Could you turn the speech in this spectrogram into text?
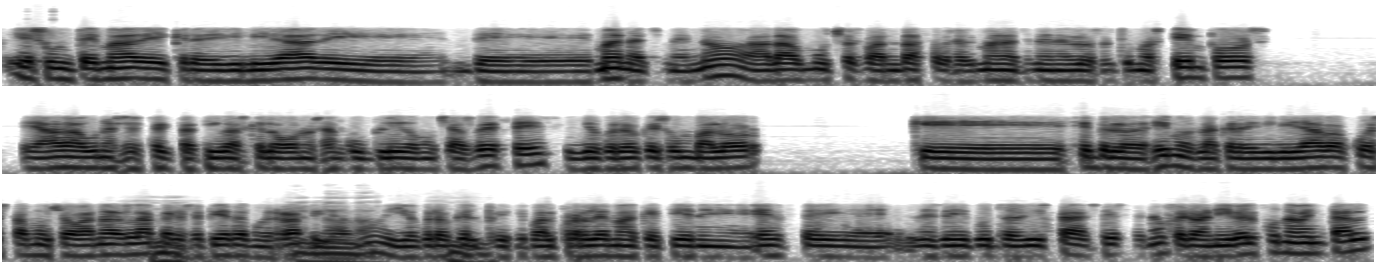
es un tema de credibilidad de, de management, ¿no? Ha dado muchos bandazos el management en los últimos tiempos, ha dado unas expectativas que luego no se han cumplido muchas veces y yo creo que es un valor que siempre lo decimos, la credibilidad cuesta mucho ganarla, pero se pierde muy rápido, ¿no? Y yo creo que el principal problema que tiene ENCE desde mi punto de vista es este, ¿no? Pero a nivel fundamental,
